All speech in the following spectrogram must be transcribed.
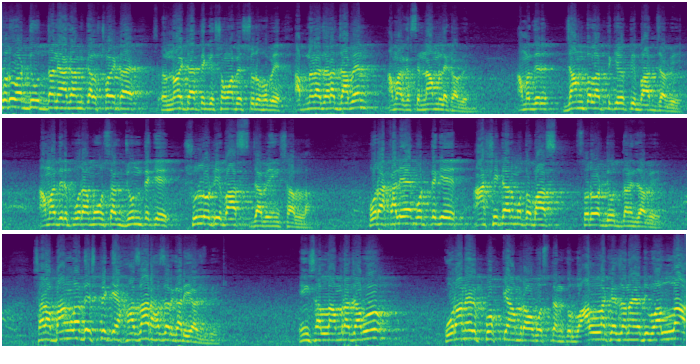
সরোয়ার্দি উদ্যানে আগামীকাল ছয়টায়, নয়টা থেকে সমাবেশ শুরু হবে। আপনারা যারা যাবেন, আমার কাছে নাম লেখাবেন। আমাদের জামতলার থেকে একটি বাদ যাবে। আমাদের পুরা মৌসাক জুন থেকে ষোলোটি বাস যাবে ইনশাল্লাহ পুরা কালিয়াকোট থেকে আশিটার মতো বাস সরোয়ার্দি উদ্যানে যাবে। সারা বাংলাদেশ থেকে হাজার হাজার গাড়ি আসবে। ইনশাল্লাহ আমরা যাব, কোরআনের পক্ষে আমরা অবস্থান করব। আল্লাহকে জানাই দিব, আল্লাহ,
